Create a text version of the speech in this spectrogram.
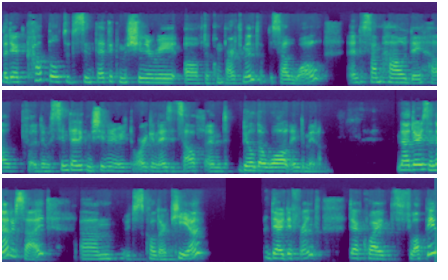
but they're coupled to the synthetic machinery of the compartment of the cell wall. And somehow they help the synthetic machinery to organize itself and build a wall in the middle. Now there's another side, um, which is called archaea. They're different. They're quite floppy.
